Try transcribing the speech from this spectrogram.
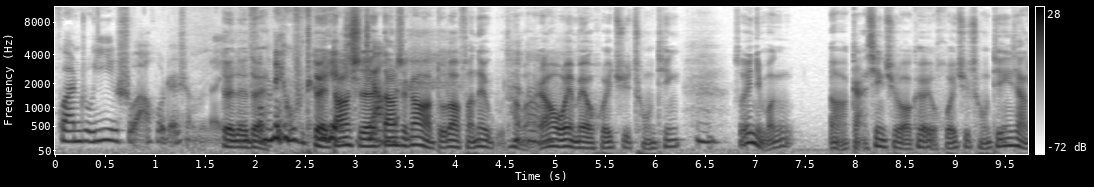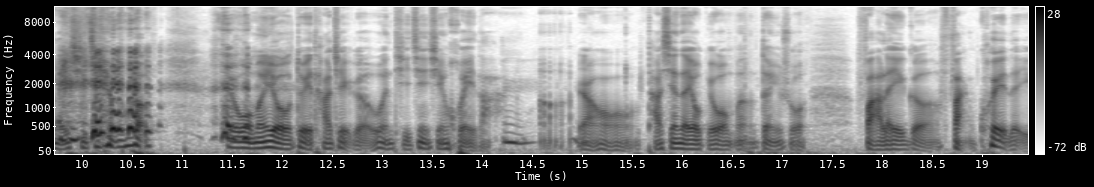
关注艺术啊或者什么的。对对对，冯内古特对，当时当时刚好读到冯内古特嘛，然后我也没有回去重听，嗯，所以你们啊感兴趣的话可以回去重听一下那期节目。对，我们有对他这个问题进行回答，嗯啊，然后他现在又给我们等于说发了一个反馈的一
